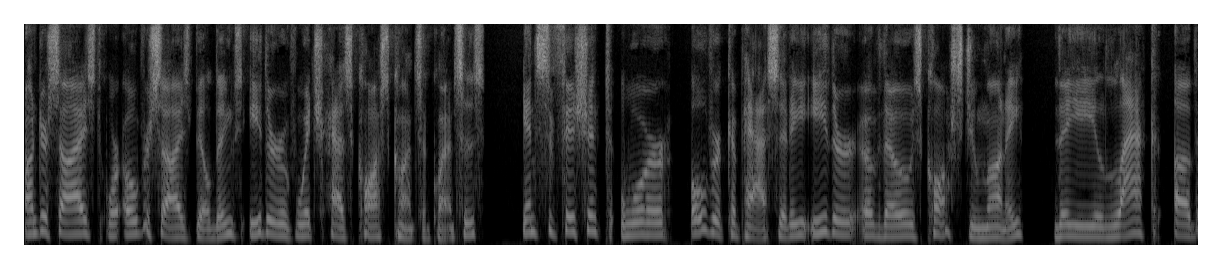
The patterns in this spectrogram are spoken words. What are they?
undersized or oversized buildings, either of which has cost consequences, insufficient or overcapacity, either of those cost you money, the lack of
